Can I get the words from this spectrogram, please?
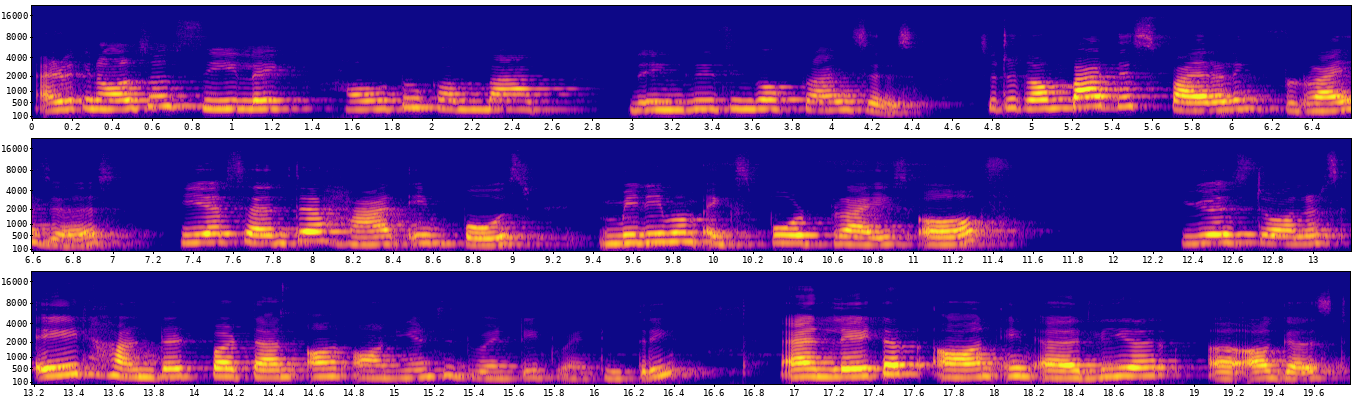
And we can also see like how to combat the increasing of prices. So to combat this spiraling prices, here center had imposed minimum export price of US dollars 800 per ton on onions in 2023 and later on in earlier uh, August,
